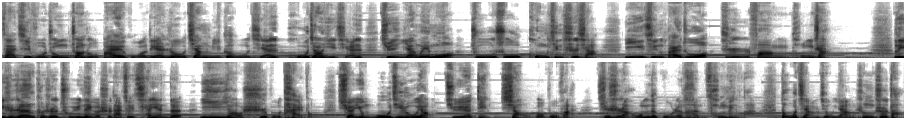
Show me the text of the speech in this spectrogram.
在鸡腹中装入白果、莲肉、江米各五钱，胡椒一钱，均研为末，煮熟，空心吃下，一经白灼，置放同上。李时珍可是处于那个时代最前沿的医药食补泰斗。选用乌鸡入药，决定效果不凡。其实啊，我们的古人很聪明了，都讲究养生之道。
